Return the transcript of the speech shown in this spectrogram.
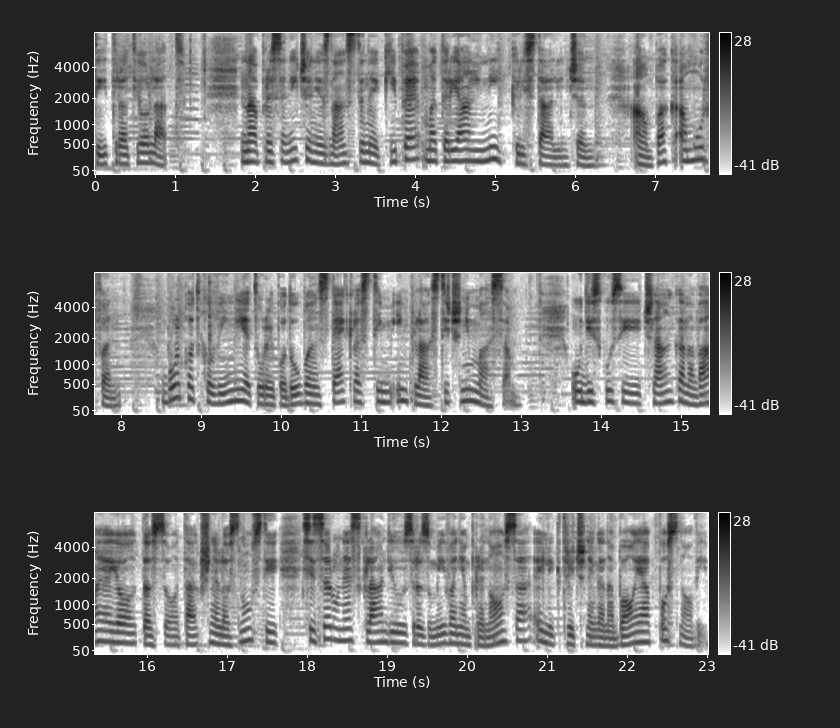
tetratiolat. Na presenečenje znanstvene ekipe material ni kristalinčen, ampak amorfen. Bolj kot kovini je torej podoben steklastim in plastičnim masam. V diskusiji članka navajajo, da so takšne lasnosti sicer v neskladju z razumevanjem prenosa električnega naboja po snovi.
